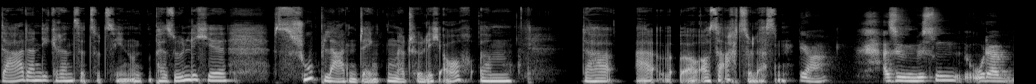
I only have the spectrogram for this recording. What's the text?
da dann die Grenze zu ziehen. Und persönliche Schubladendenken natürlich auch, ähm, da äh, außer Acht zu lassen. Ja, also wir müssen oder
